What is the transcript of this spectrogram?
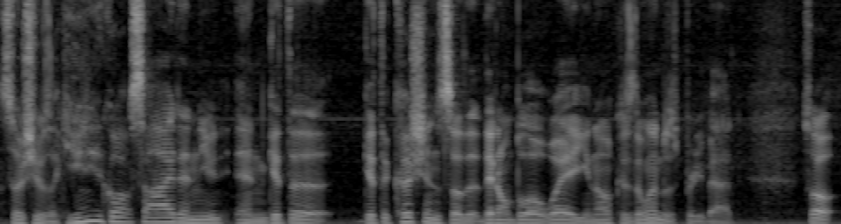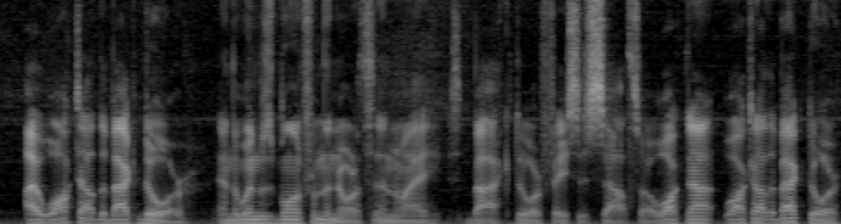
so she was like, "You need to go outside and you and get the get the cushions so that they don't blow away, you know, because the wind was pretty bad." So I walked out the back door, and the wind was blowing from the north, and my back door faces south. So I walked out walked out the back door,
